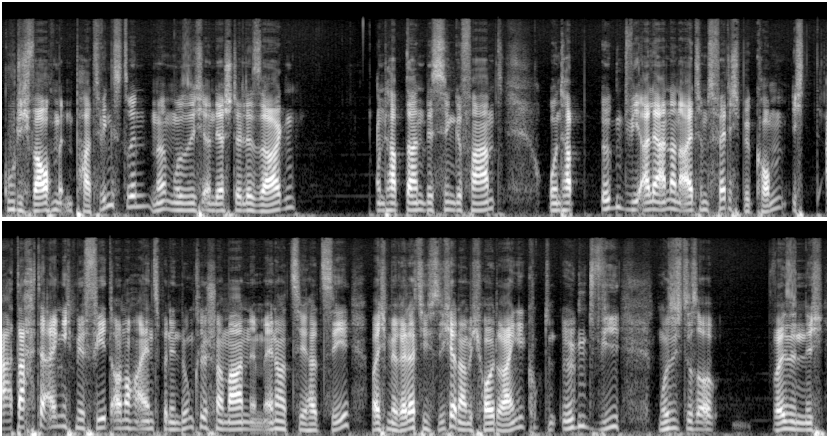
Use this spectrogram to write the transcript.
gut, ich war auch mit ein paar Twinks drin, ne, muss ich an der Stelle sagen. Und habe da ein bisschen gefarmt und habe irgendwie alle anderen Items fertig bekommen. Ich dachte eigentlich, mir fehlt auch noch eins bei den Dunkelschamanen im NHC-HC, war ich mir relativ sicher, da habe ich heute reingeguckt und irgendwie muss ich das auch weiß ich nicht,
